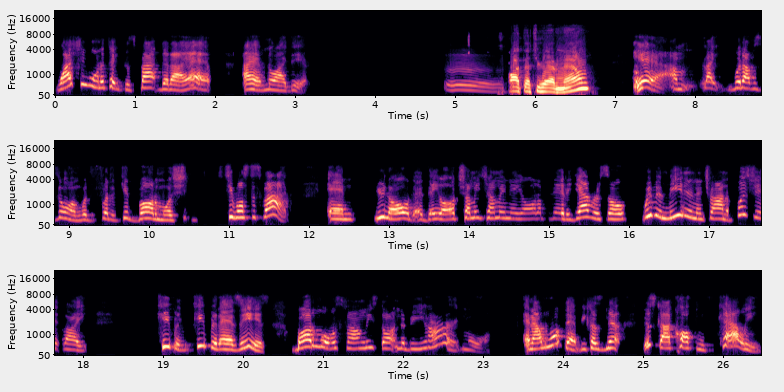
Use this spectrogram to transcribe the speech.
Why she want to take the spot that I have, I have no idea. Mm. Spot that you have now? Yeah, I'm like what I was doing with for the Get Baltimore. She she wants the spot, and you know that they all chummy chummy, and they all up there together. So we've been meeting and trying to push it, like keep it keep it as is. Baltimore was finally starting to be heard more, And I want that because now this guy called from Cali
